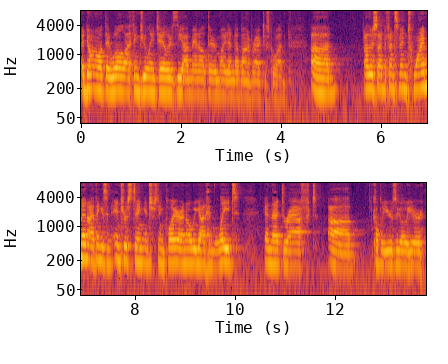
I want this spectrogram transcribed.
I don't know what they will. I think Jullian Taylor is the odd man out there, might end up on a practice squad. Uh, other side defensive end, Twyman, I think is an interesting, interesting player. I know we got him late in that draft uh, a couple years ago here.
